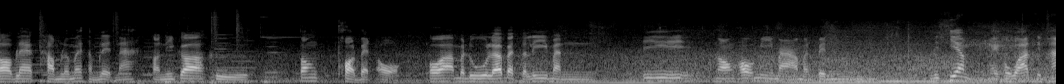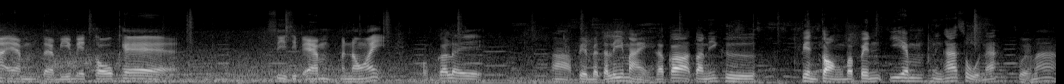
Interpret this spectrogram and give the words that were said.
รอบแรกทำแล้วไม่สำเร็จนะ ตอนนี้ก็คือต้องถอดแบตออก เพราะว่ามาดูแล้วแบตเตอรี่มันที่น้องเขามีมามันเป็นลิเธียมไมโครวัตต์15 แอมป์แต่ BMS เขาแค่ 40 แอมป์มันน้อย ผมก็เลยอ่าเปลี่ยนแบตเตอรี่ใหม่ แล้วก็ตอนนี้คือเปลี่ยนกล่องมาเป็น EM 150นะ สวยมาก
